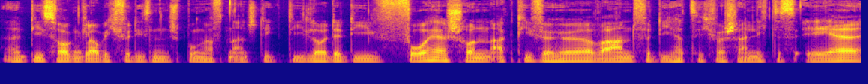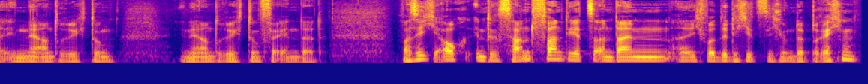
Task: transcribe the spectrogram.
die sorgen, glaube ich, für diesen sprunghaften Anstieg. Die Leute, die vorher schon aktive Hörer waren, für die hat sich wahrscheinlich das eher in eine andere Richtung, in eine andere Richtung verändert. Was ich auch interessant fand jetzt an deinen, äh, ich wollte dich jetzt nicht unterbrechen,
